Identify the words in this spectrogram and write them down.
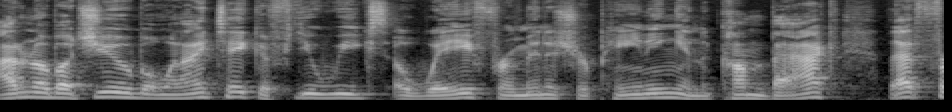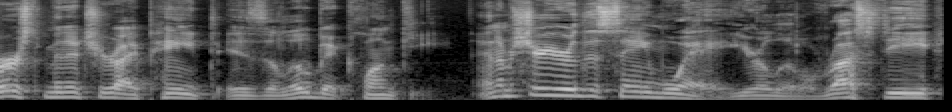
I don't know about you, but when I take a few weeks away from miniature painting and come back, that first miniature I paint is a little bit clunky. And I'm sure you're the same way. You're a little rusty.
